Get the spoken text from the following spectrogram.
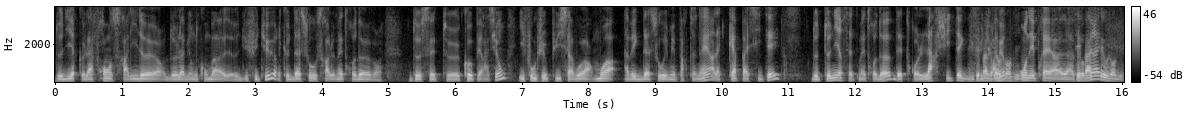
de dire que la France sera leader de l'avion de combat du futur et que Dassault sera le maître d'œuvre de cette coopération, il faut que je puisse avoir, moi, avec Dassault et mes partenaires, la capacité de tenir cette maître d'œuvre, d'être l'architecte du futur. On est prêt à, à C'est pas acté aujourd'hui.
